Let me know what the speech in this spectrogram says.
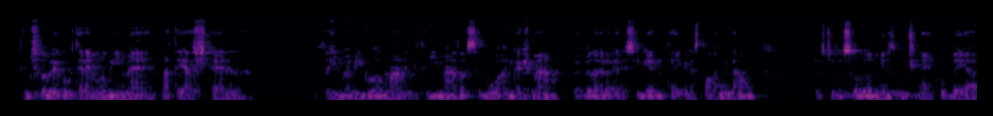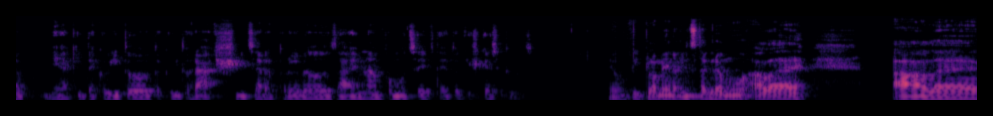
Ten člověk, o kterém mluvíme, Matthias Stern, zajímavý golman, který má za sebou angažma ve Villeru Ersigen, Tigers Langnau, Prostě to jsou velmi zvučné kluby a nějaký takovýto, takovýto hráč Švýcar projevil zájem nám pomoci v této těžké situaci. Jo, pípla mi na Instagramu, ale, ale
